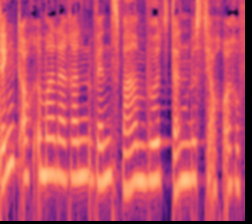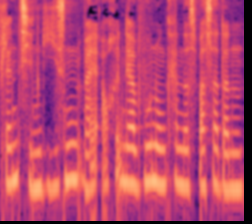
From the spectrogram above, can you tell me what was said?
Denkt auch immer daran, wenn es warm wird, dann müsst ihr auch eure Pflänzchen gießen, weil auch in der Wohnung kann das Wasser dann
